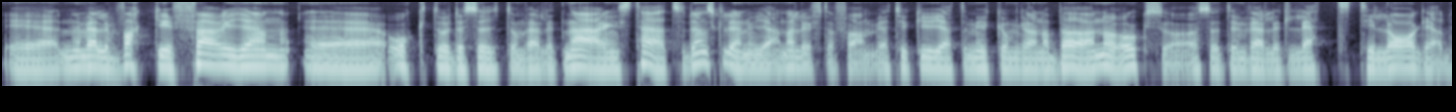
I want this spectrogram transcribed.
Eh, den är väldigt vacker i färgen eh, och då dessutom väldigt näringstät, så den skulle jag nog gärna lyfta fram. Jag tycker ju jättemycket om gröna bönor också, alltså att den är väldigt lätt tillagad.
